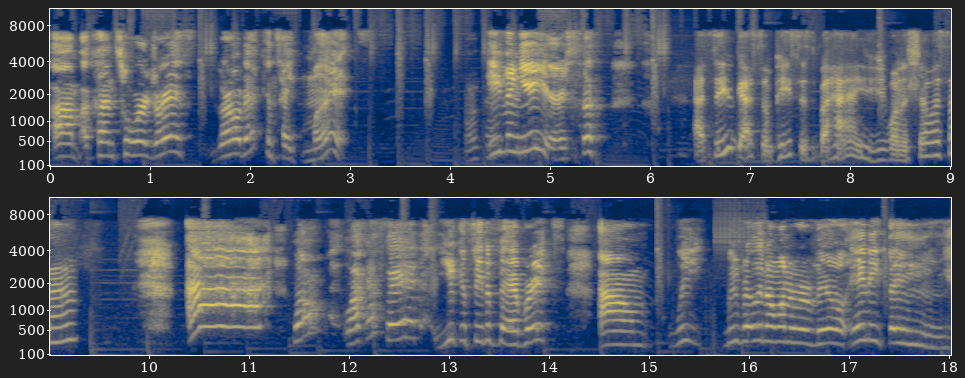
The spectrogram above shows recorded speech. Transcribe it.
um, a contour dress, girl, that can take months, okay. even years. I see you got some pieces behind you. You want to show us some? Ah, well, like I said, you can see the fabrics. Um, we we really don't want to reveal anything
